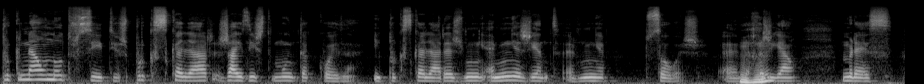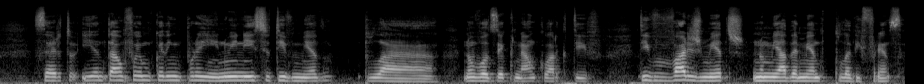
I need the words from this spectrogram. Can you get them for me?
porque não noutros sítios, porque se calhar já existe muita coisa e porque se calhar as minha, a minha gente, as minhas pessoas, a uhum. região merece, certo? E então foi um bocadinho por aí. No início tive medo, pela. Não vou dizer que não, claro que tive. Tive vários medos, nomeadamente pela diferença,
